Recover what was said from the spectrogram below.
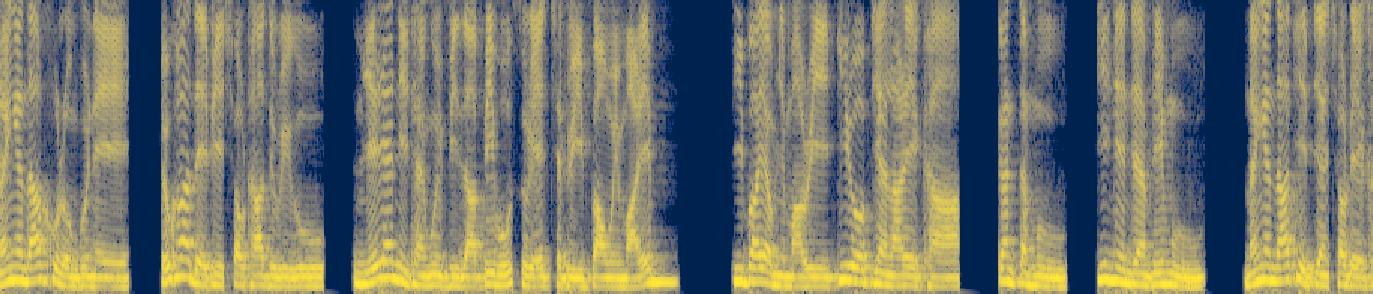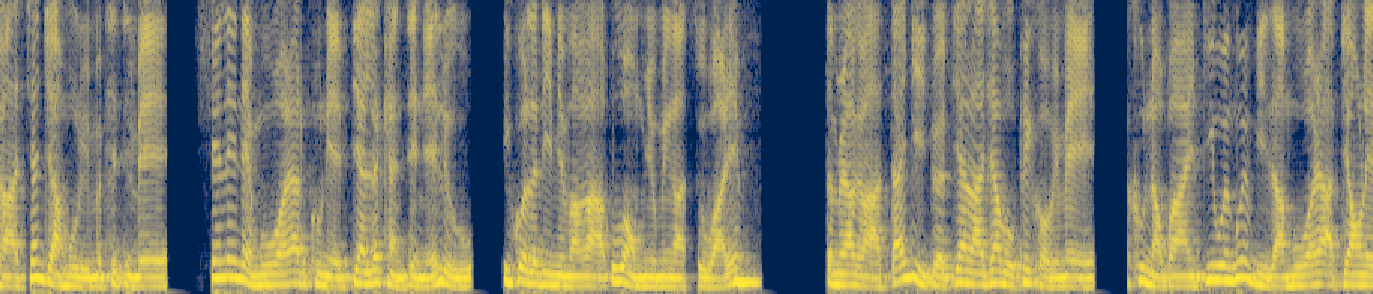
နိုင်ငံသားခုလုံခွင့်နဲ့ ဒုက္ခသည်ဖြစ်လျှောက်ထားသူတွေကိုအမြဲတမ်းနေထိုင်ခွင့်ဗီဇာပေးဖို့ဆိုတဲ့အချက်တွေပါဝင်ပါတယ်။ပြည်ပရောက်မြန်မာတွေပြည်တော်ပြန်လာတဲ့အခါကန့်သက်မှုပြည်နှင်တံပေးမှုနိုင်ငံသားဖြစ်ပြန်လျှောက်တဲ့အခါကြံ့ကြာမှုတွေမဖြစ်သင့်ပဲရှင်းလင်းတဲ့မူဝါဒတစ်ခုနဲ့ပြန်လက်ခံတင်တယ်လို့ Equality မြန်မာကဥအောင်မျိုးမင်းကဆိုပါတယ်။သမရကတိုင်းပြည်အတွက်ပြန်လာကြဖို့ဖိတ်ခေါ်ပေမဲ့အခုနောက်ပိုင်းပြည်ဝင်ခွင့်ဗီဇာမူဝါဒအပြောင်းလဲ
